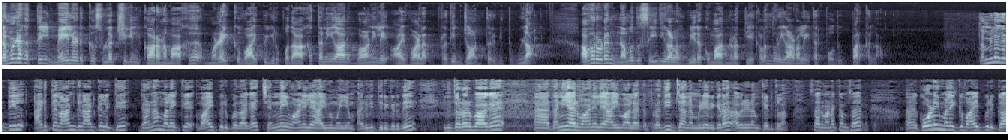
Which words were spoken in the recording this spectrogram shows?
தமிழகத்தில் மேலடுக்கு சுழற்சியின் காரணமாக மழைக்கு வாய்ப்பு இருப்பதாக தனியார் வானிலை ஆய்வாளர் பிரதீப் ஜான் தெரிவித்துள்ளார். அவருடன் நமது செய்தியாளர் வீரகுமார் நடத்திய கலந்துரையாடலை தற்போது பார்க்கலாம். தமிழகத்தில் அடுத்த நான்கு நாட்களுக்கு கனமழைக்கு வாய்ப்பு இருப்பதாக சென்னை வானிலை ஆய்வு மையம் அறிவித்திருக்கிறது. இது தொடர்பாக தனியார் வானிலை ஆய்வாளர் பிரதீப் ஜா நம்மிடையே இருக்கிறார். அவரிடம் கேட்கலாம். சார் வணக்கம் சார். கோடை மழைக்கு வாய்ப்பு இருக்கா?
